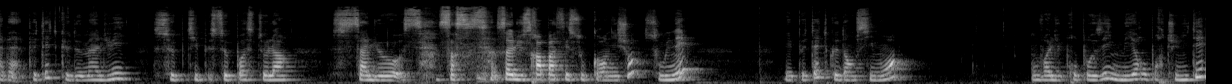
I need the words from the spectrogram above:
eh ben, peut-être que demain, lui, ce, ce poste-là, ça ça, ça, lui sera passé sous le cornichon, sous le nez. Mais peut-être que dans six mois, on va lui proposer une meilleure opportunité.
